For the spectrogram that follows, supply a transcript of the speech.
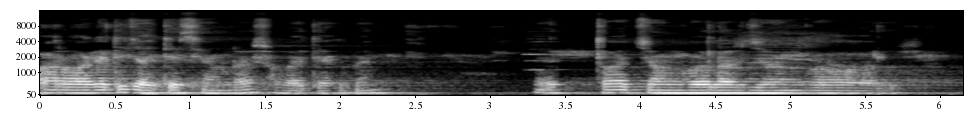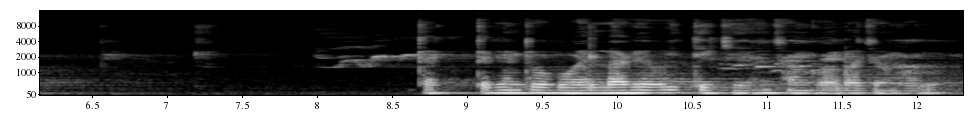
আরও আগে দিয়ে যাইতেছি আমরা, সবাই দেখবেন। এত জঙ্গল আর জঙ্গল। দেখতে কিন্তু ভয় লাগে ওই দিকে জঙ্গল আর জঙ্গল।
